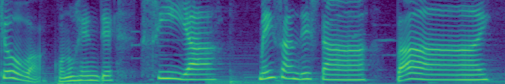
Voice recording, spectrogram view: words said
今日はこの辺で、See ya! メイさんでした。バイ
